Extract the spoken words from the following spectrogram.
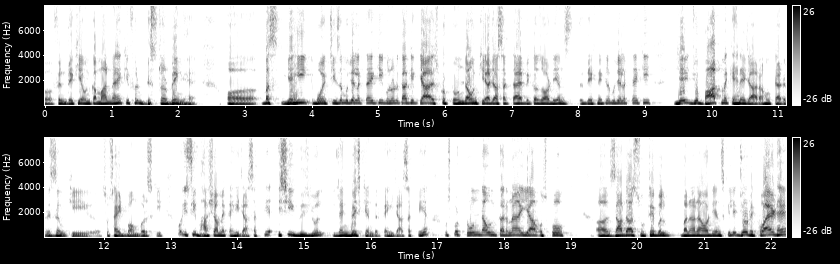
फ़िल्म देखी है, उनका मानना है कि फ़िल्म डिस्टर्बिंग है। और बस यही वो एक चीज़ है। मुझे लगता है कि उन्होंने कहा कि क्या इसको टोन डाउन किया जा सकता है बिकॉज़ ऑडियंस देखने के लिए मुझे लगता है कि ये जो बात मैं कहने जा रहा हूँ टेररिज्म की सुसाइड बॉम्बर्स की, वो इसी भाषा में कही जा सकती है, इसी विजुअल लैंग्वेज के अंदर कही जा सकती है। उसको टोन डाउन करना या उसको ज़्यादा सुटेबल बनाना ऑडियंस के लिए जो रिक्वायर्ड है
